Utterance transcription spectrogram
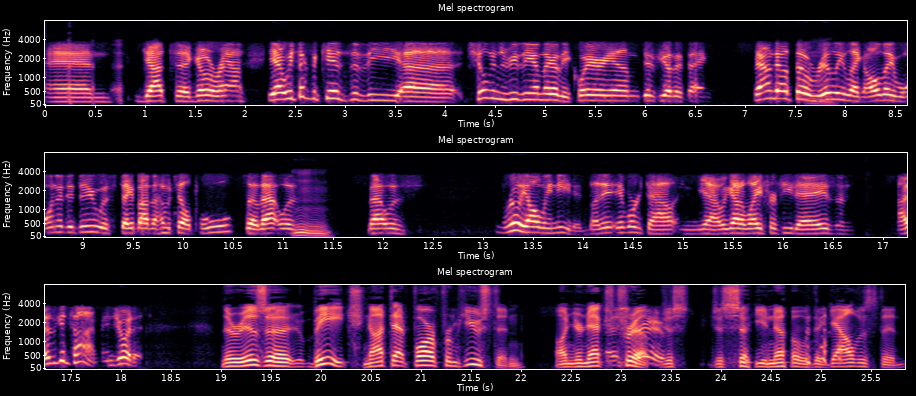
and got to go around. Yeah, we took the kids to the uh, children's museum there, the aquarium, did a few other things. Found out though, mm. really like all they wanted to do was stay by the hotel pool, so that was mm. that was really all we needed. But it, it, worked out, and yeah, we got away for a few days, and it was a good time. Enjoyed it. There is a beach not that far from Houston on your next That's trip. True. Just just so you know, the Galveston,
